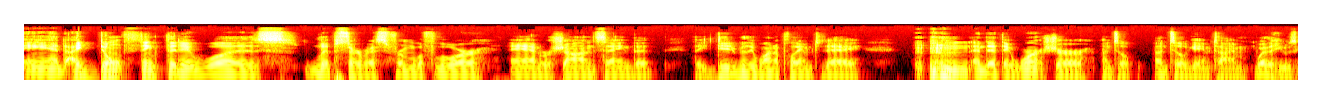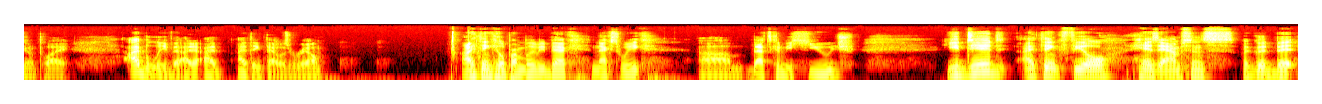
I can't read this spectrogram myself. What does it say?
And I don't think that it was lip service from LaFleur and Rashan saying that they did really want to play him today and that they weren't sure until until game time whether he was going to play. I believe it. I, I, I think that was real. I think he'll probably be back next week. Um, that's going to be huge. You did, I think, feel his absence a good bit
